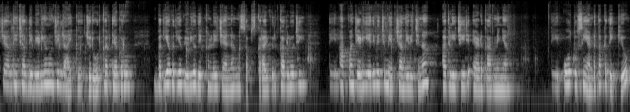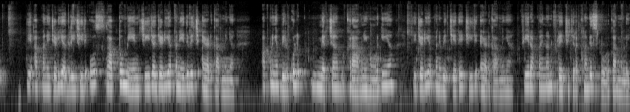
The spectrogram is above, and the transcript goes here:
ਜਲਦੀ ਜਲਦੀ ਵੀਡੀਓ ਨੂੰ ਜੀ ਲਾਈਕ ਜ਼ਰੂਰ ਕਰ ਦਿਆ ਕਰੋ। ਵਧੀਆ ਵਧੀਆ ਵੀਡੀਓ ਦੇਖਣ ਲਈ ਚੈਨਲ ਨੂੰ ਸਬਸਕ੍ਰਾਈਬ ਕਰ ਲਓ ਜੀ ਤੇ ਆਪਾਂ ਜਿਹੜੀ ਇਹਦੇ ਵਿੱਚ ਮਿਰਚਾਂ ਦੇ ਵਿੱਚ ਨਾ ਅਗਲੀ ਚੀਜ਼ ਐਡ ਕਰਨੀ ਆ, ਤੇ ਉਹ ਤੁਸੀਂ ਐਂਡ ਤੱਕ ਦੇਖਿਓ ਤੇ ਆਪਾਂ ਨੇ ਜਿਹੜੀ ਅਗਲੀ ਚੀਜ਼, ਉਹ ਸਭ ਤੋਂ ਮੇਨ ਚੀਜ਼ ਆ ਜਿਹੜੀ ਆਪਾਂ ਨੇ ਇਹਦੇ ਵਿੱਚ ਐਡ ਕਰਨੀ ਆ। ਆਪਣੀਆਂ ਬਿਲਕੁਲ ਮਿਰਚਾਂ ਖਰਾਬ ਨਹੀਂ ਹੋਣਗੀਆਂ ਤੇ ਜਿਹੜੀ ਆਪਾਂ ਨੇ ਵਿੱਚ ਇਹਦੇ ਚੀਜ਼ ਐਡ ਕਰਨੀ ਆ, ਫਿਰ ਆਪਾਂ ਇਹਨਾਂ ਨੂੰ ਫ੍ਰਿਜ 'ਚ ਰੱਖਾਂਗੇ ਸਟੋਰ ਕਰਨ ਲਈ।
